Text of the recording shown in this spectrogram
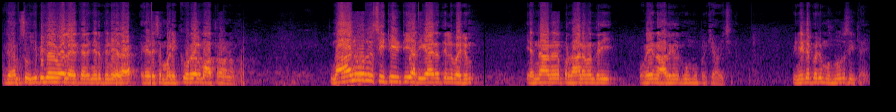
അദ്ദേഹം സൂചിപ്പിച്ചതുപോലെ തെരഞ്ഞെടുപ്പിന് ഏകദേശം മണിക്കൂറുകൾ മാത്രമാണുള്ളത് നാനൂറ് സീറ്റ് കിട്ടി അധികാരത്തിൽ വരും എന്നാണ് പ്രധാനമന്ത്രി കുറെ നാളുകൾക്ക് മുമ്പ് പ്രഖ്യാപിച്ചത്. പിന്നീട് ഇപ്പോൾ ഒരു മുന്നൂറ് സീറ്റായി.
